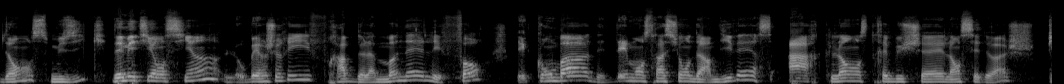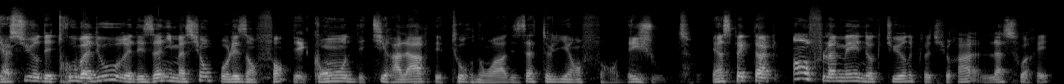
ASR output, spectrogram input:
danse, musique, des métiers anciens, l'aubergerie, frappe de la monnaie, les forges, des combats, des démonstrations d'armes diverses, arcs, lances, trébuchets, lancers de haches, bien sûr des troubadours et des animations pour les enfants, des contes, des tirs à l'arc, des tournois, des ateliers enfants, des joutes. Et un spectacle enflammé nocturne clôturera la soirée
